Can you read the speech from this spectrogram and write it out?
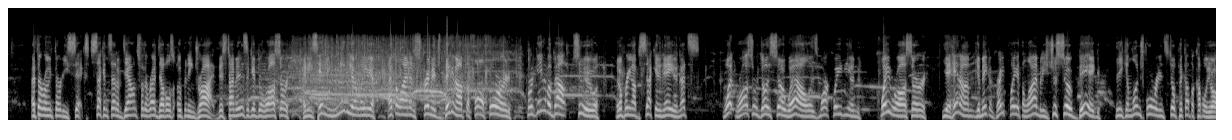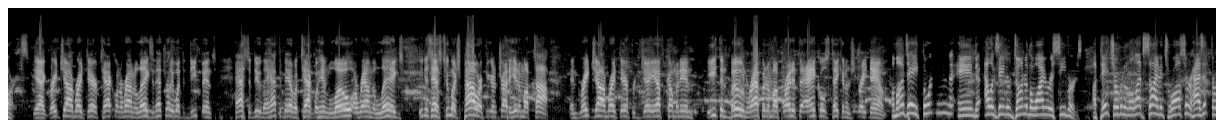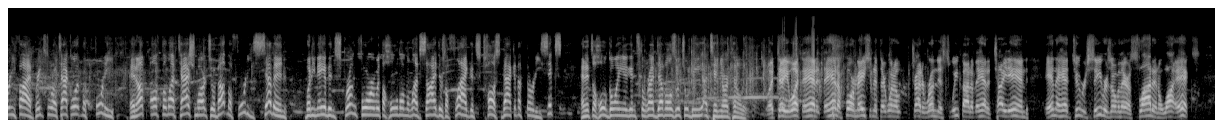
at their own 36. Second set of downs for the Red Devils opening drive. This time it is a give to Rosser, and he's hit immediately at the line of scrimmage, big enough to fall forward for a gain of about two. It'll bring up second and eight, and that's what Rosser does so well is Marquavian Quay Rosser. You hit him, you make a great play at the line, but he's just so big that he can lunge forward and still pick up a couple yards. Yeah, great job right there, tackling around the legs, and that's really what the defense – has to do. They have to be able to tackle him low around the legs. He just has too much power if you're going to try to hit him up top. And great job right there for JF coming in Ethan Boone wrapping him up right at the ankles, taking him straight down. Amante Thornton and Alexander Dunn are the wide receivers. A pitch over to the left side. It's Rosser, has it 35, breaks through a tackle at the 40 and up off the left hash mark to about the 47 but he may have been sprung for with a hold on the left side. There's a flag that's tossed back at the 36, and it's a hold going against the Red Devils, which will be a 10 yard penalty. Well, I tell you what, they had they had a formation that they want to try to run this sweep out of. They had a tight end and they had two receivers over there, a slot and a YX,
